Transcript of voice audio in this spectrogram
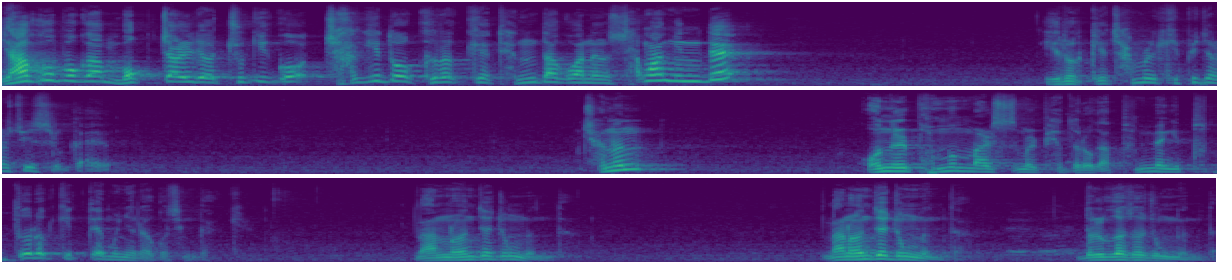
야고보가 목 잘려 죽이고 자기도 그렇게 된다고 하는 상황인데 이렇게 잠을 깊이 잘 수 있을까요? 저는 오늘 본문 말씀을 베드로가 분명히 붙들었기 때문이라고 생각해요. 나는 언제 죽는다. 난 언제 죽는다. 늙어서 죽는다.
